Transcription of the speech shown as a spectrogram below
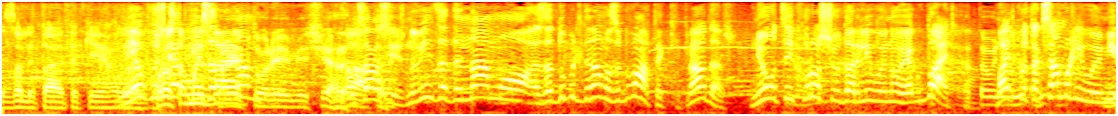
залетают такие голы. Я вам хочу Просто сказати, мы він за знаем, Динамо- Траектория мяча. Олександр Олексійович, ну він за Динамо, за дубль Динамо забивав таки, правда ж? В нього цей хороший удар лівою ногою, як батько. Это у Батько него так само лівою міг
